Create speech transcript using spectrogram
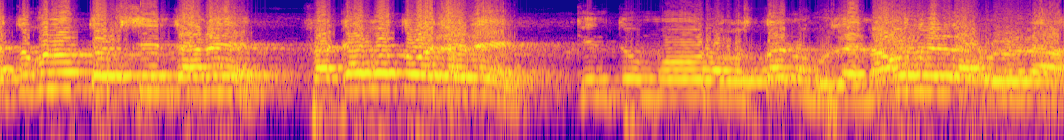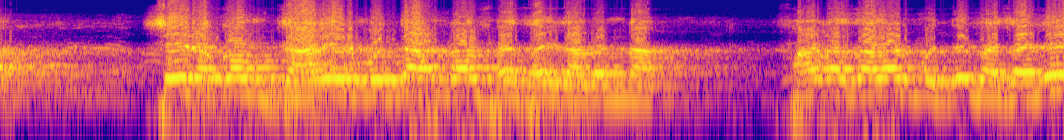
এতগুলো তফসির জানে ফেকাবত জানে, কিন্তু মোর অবস্থা না বুঝে না বলে না। সেই রকম জালের মধ্যে আমরা ফেসাই যাবেন না। ফাটা জালের মধ্যে ফেসাইলে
